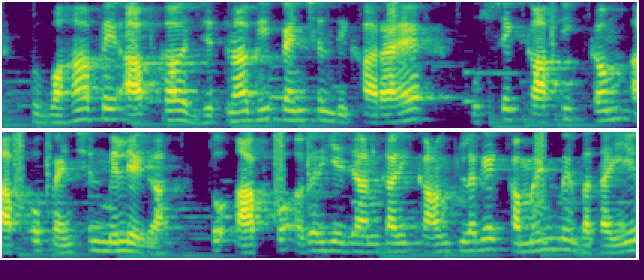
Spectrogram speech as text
तो वहाँ पे आपका जितना भी पेंशन दिखा रहा है उससे काफ़ी कम आपको पेंशन मिलेगा। तो आपको अगर ये जानकारी काम की लगे कमेंट में बताइए।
